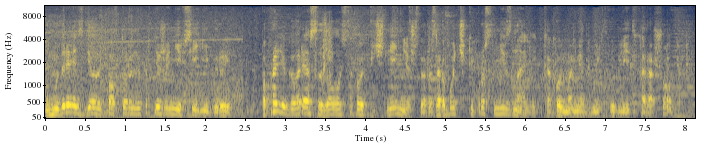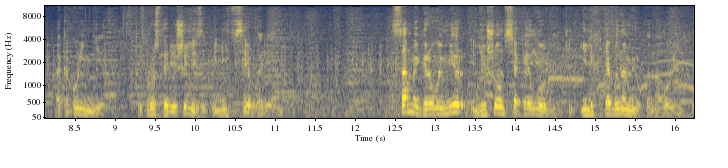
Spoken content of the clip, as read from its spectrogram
Умудряясь сделать повторы на протяжении всей игры, по правде говоря, создалось такое впечатление, что разработчики просто не знали, какой момент будет выглядеть хорошо, а какой нет, и просто решили запилить все варианты. Сам игровой мир лишен всякой логики, или хотя бы намека на логику.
